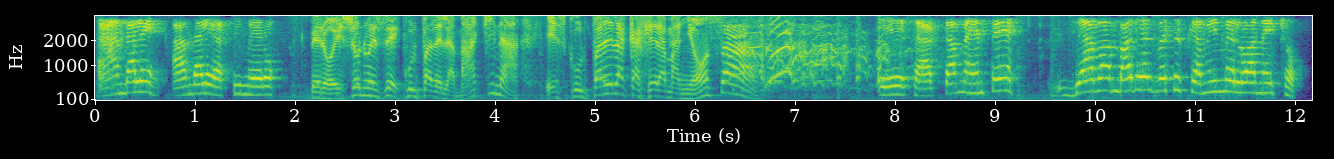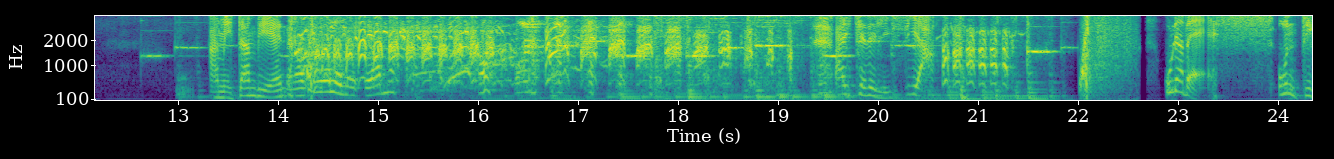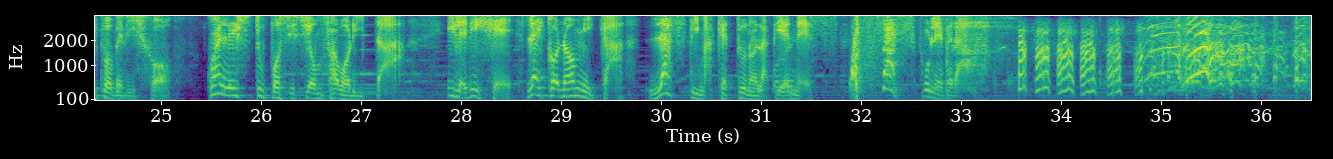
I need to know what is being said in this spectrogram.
Ándale, ándale, así mero. Pero eso no es de culpa de la máquina, es culpa de la cajera mañosa. Exactamente. Ya van varias veces que a mí me lo han hecho. A mí también. Reclamo. ¡Ay, qué delicia! Una vez, un tipo me dijo, ¿cuál es tu posición favorita? Y le dije, la económica. Lástima que tú no la tienes. ¡Sas, culebra!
